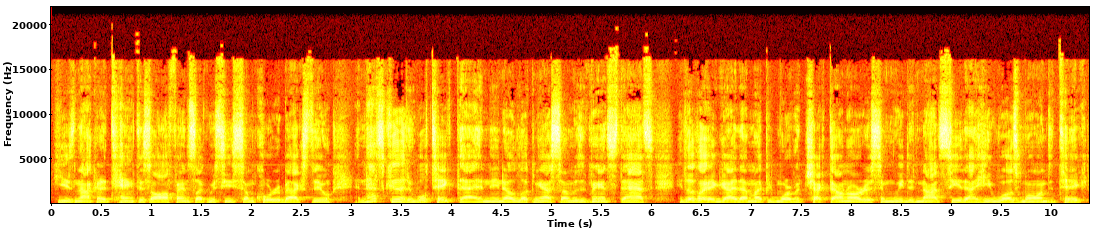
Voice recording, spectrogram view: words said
he is not going to tank this offense like we see some quarterbacks do, and that's good. We'll take that. And you know, looking at some of his advanced stats, he looked like a guy that might be more of a check down artist, and we did not see that. He was willing to take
